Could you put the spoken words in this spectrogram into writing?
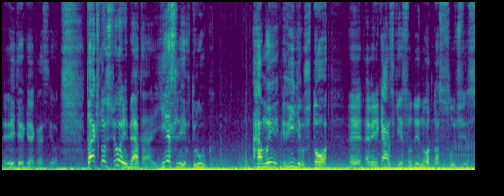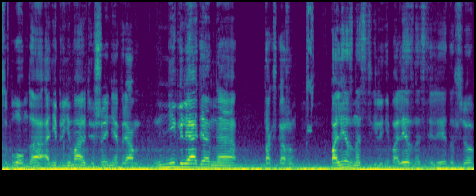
Видите, как я красиво. Так что все, ребята, если вдруг, а мы видим, что э, американские суды, ну вот у нас в случае с Плом, да, они принимают решения прям не глядя на, так скажем, полезность или не полезность, или это все.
